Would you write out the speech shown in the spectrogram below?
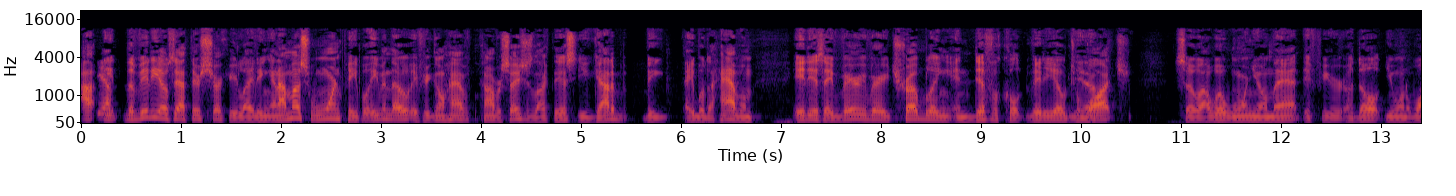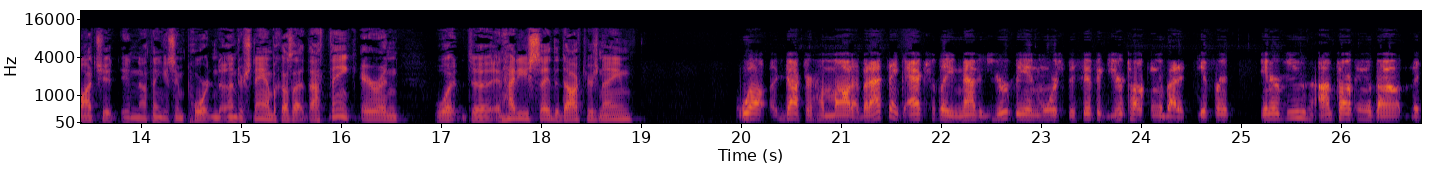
I, Yep. it- the video's out there circulating, and I must warn people, even though if you're going to have conversations like this, you got to be able to have them. It is a very, very troubling and difficult video to Yep. watch. So, I will warn you on that. If you're adult, you want to watch it, and I think it's important to understand because I, I think Aaron, what uh, and how do you say the doctor's name? Well, Dr. Hamada, but I think actually now that you're being more specific, you're talking about a different interview. I'm talking about the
